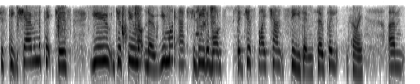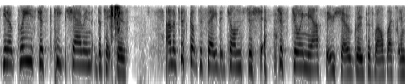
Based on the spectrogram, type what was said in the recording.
just keep sharing the pictures. You just do not know. You might actually be the one that just by chance sees him. So please, sorry, um, you know, please just keep sharing the pictures. And I've just got to say that John's just sh- just joined the Ask Sue Show group as well. Bless him.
